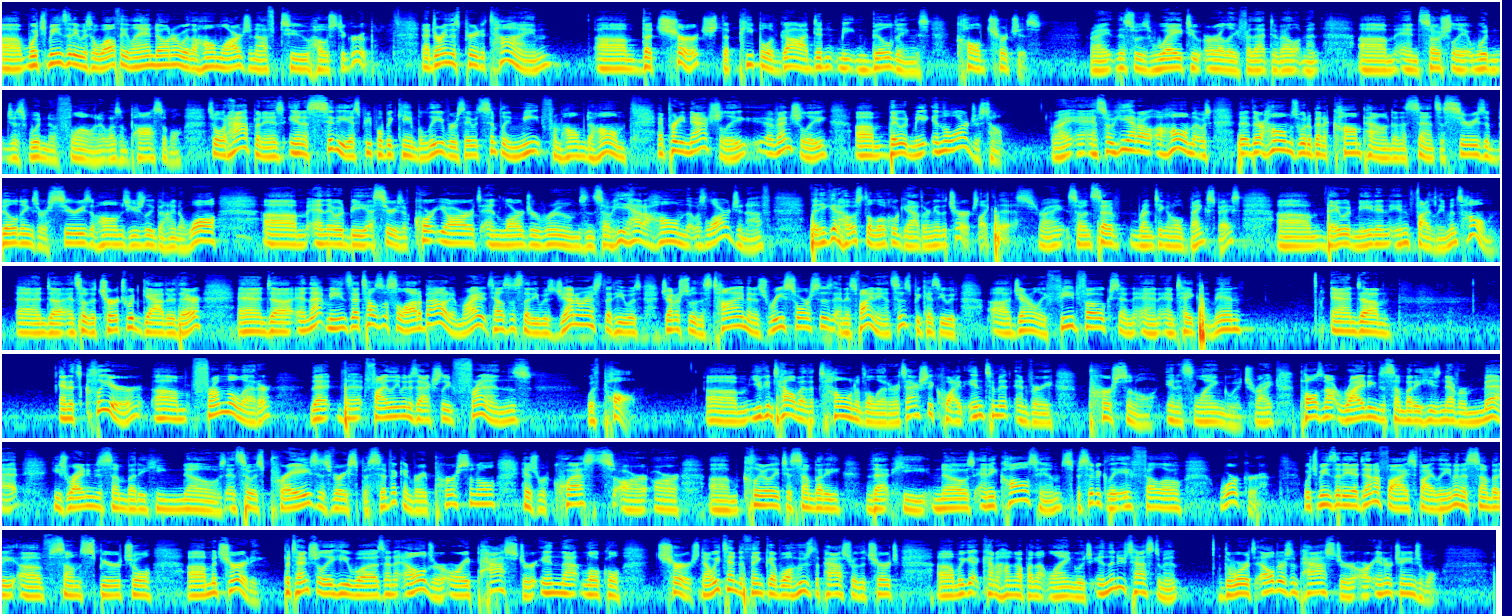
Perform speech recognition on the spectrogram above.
uh, which means that he was a wealthy landowner with a home large enough to host a group. Now, during this period of time, um, the church, the people of God, didn't meet in buildings called churches. Right, this was way too early for that development, um, and socially it wouldn't just wouldn't have flown. It wasn't possible. So what happened is, in a city, as people became believers, they would simply meet from home to home, and pretty naturally, eventually, um, they would meet in the largest home right? And so he had a, home that was, their homes would have been a compound in a sense, a series of buildings or a series of homes, usually behind a wall. Um, and there would be a series of courtyards and larger rooms. And so he had a home that was large enough that he could host a local gathering of the church like this, right? So instead of renting an old bank space, um, they would meet in, in Philemon's home. And, uh, and so the church would gather there. And, uh, and that means, that tells us a lot about him, right? It tells us that he was generous, that he was generous with his time and his resources and his finances because he would uh, generally feed folks and, and, and take them in. And, um, and it's clear um, from the letter that, that Philemon is actually friends with Paul. Um, you can tell by the tone of the letter. It's actually quite intimate and very personal in its language, right? Paul's not writing to somebody he's never met, he's writing to somebody he knows. And so his praise is very specific and very personal. His requests are, are um, clearly to somebody that he knows. And he calls him specifically a fellow worker, which means that he identifies Philemon as somebody of some spiritual uh, maturity potentially he was an elder or a pastor in that local church. Now, we tend to think of, well, who's the pastor of the church? Um, we get kind of hung up on that language. In the New Testament, the words elders and pastor are interchangeable.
